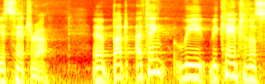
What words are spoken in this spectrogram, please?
etc. Uh, but I think we, we came to this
